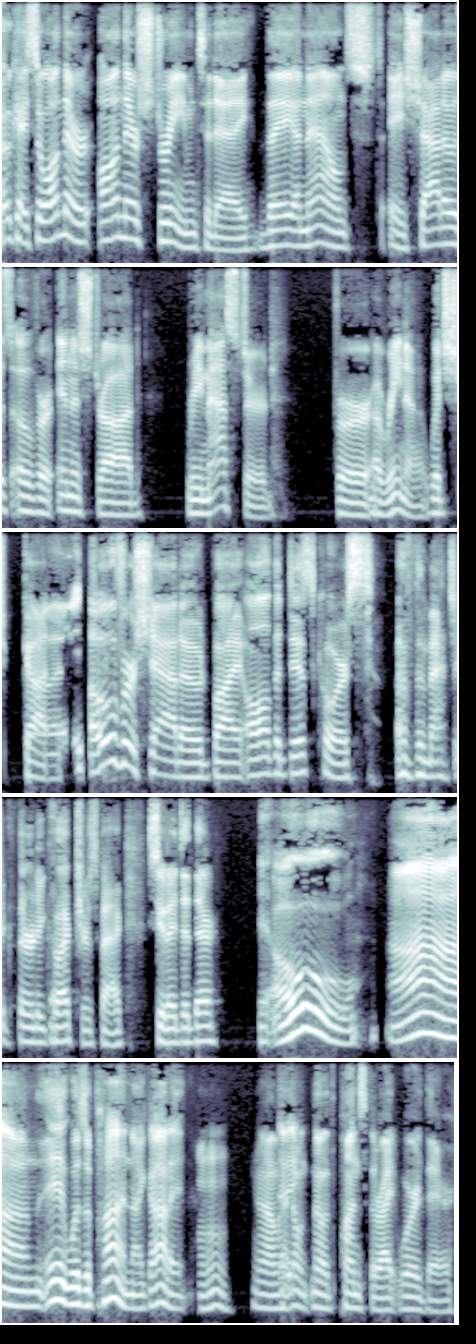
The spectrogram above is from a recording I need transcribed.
Okay, so on their on their stream today, they announced a Shadows over Innistrad remastered for Arena, which got overshadowed by all the discourse of the Magic 30 collectors pack. See what I did there? Oh, ah, it was a pun. I got it. Mm-hmm. Well, I don't know if pun's the right word there.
